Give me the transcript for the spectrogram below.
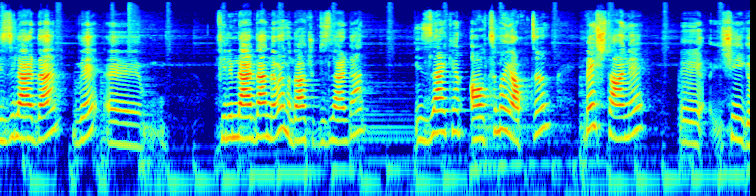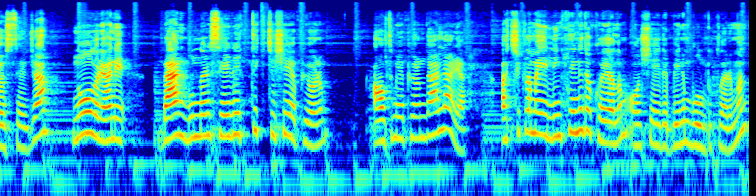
dizilerden ve e, filmlerden de var ama daha çok dizilerden izlerken altıma yaptığım 5 tane e, şeyi göstereceğim. Ne olur yani ben bunları seyrettikçe şey yapıyorum. Altıma yapıyorum derler ya. Açıklamaya linklerini de koyalım o şeyde benim bulduklarımın.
